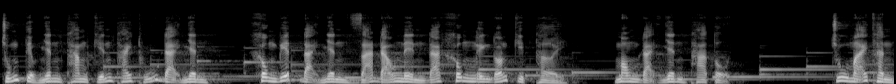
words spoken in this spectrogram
chúng tiểu nhân tham kiến thái thú đại nhân, không biết đại nhân giá đáo nên đã không nghênh đón kịp thời, mong đại nhân tha tội. Chu Mãi Thần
